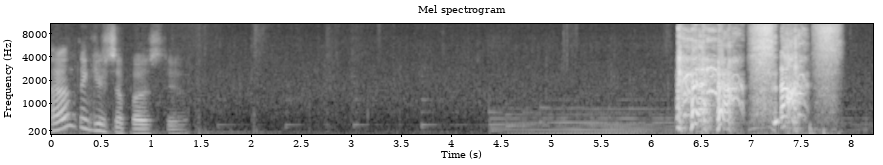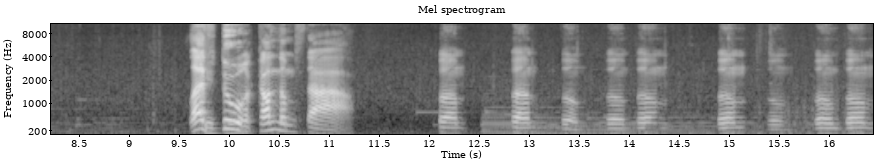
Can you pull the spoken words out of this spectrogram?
I don't think you're supposed to. Let's do a Gangnam style. Boom, boom, boom, boom, boom, boom, boom, boom, boom.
